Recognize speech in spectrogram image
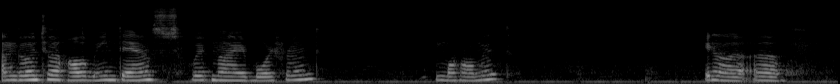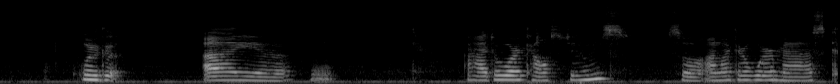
I'm going to a Halloween dance with my boyfriend Mohammed you know uh we're good I uh I had to wear costumes so I'm not gonna wear a mask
